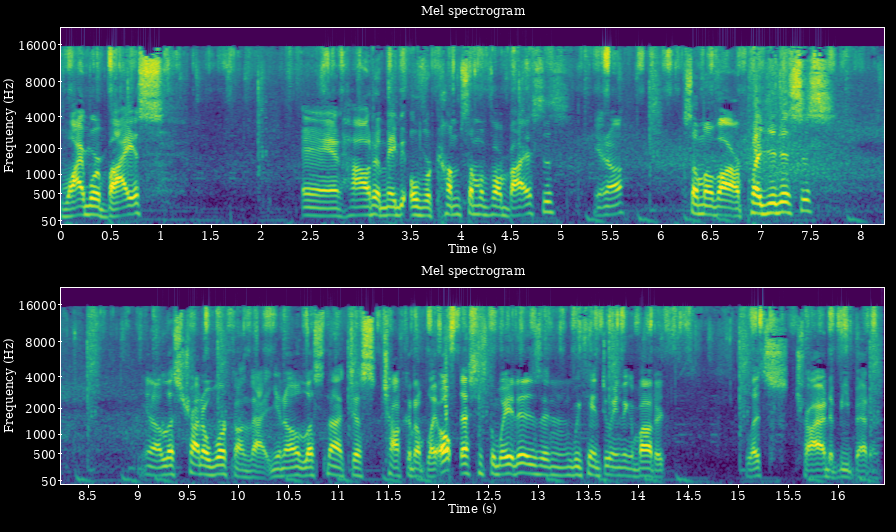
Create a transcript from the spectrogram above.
why we're biased and how to maybe overcome some of our biases you know some of our prejudices. You know let's try to work on that you know. Let's not just chalk it up like oh that's just the way it is and we can't do anything about it. Let's try to be better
